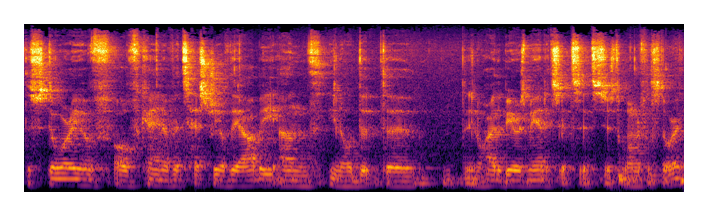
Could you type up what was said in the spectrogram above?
the story of, of kind of its history of the abbey, and you know the, the you know how the beer is made. It's it's it's just a wonderful story.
